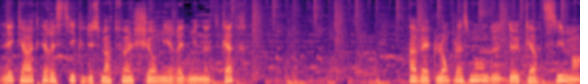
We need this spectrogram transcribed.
les caractéristiques du smartphone Xiaomi Redmi Note 4 avec l'emplacement de deux cartes SIM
